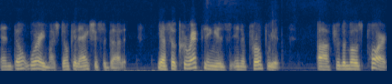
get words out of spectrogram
and don't worry much. Don't get anxious about it. Yeah, so correcting is inappropriate uh, for the most part,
